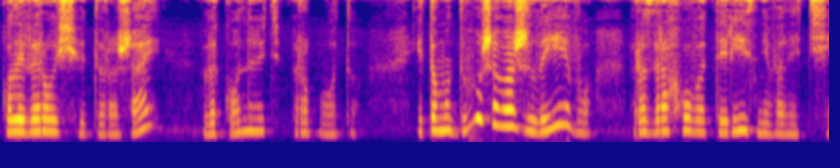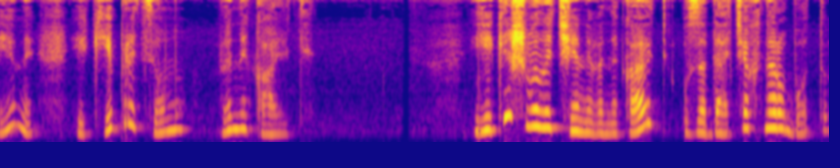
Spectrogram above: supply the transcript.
Коли вирощують урожай, виконують роботу. І тому дуже важливо розраховувати різні величини, які при цьому виникають. Які ж величини виникають у задачах на роботу?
